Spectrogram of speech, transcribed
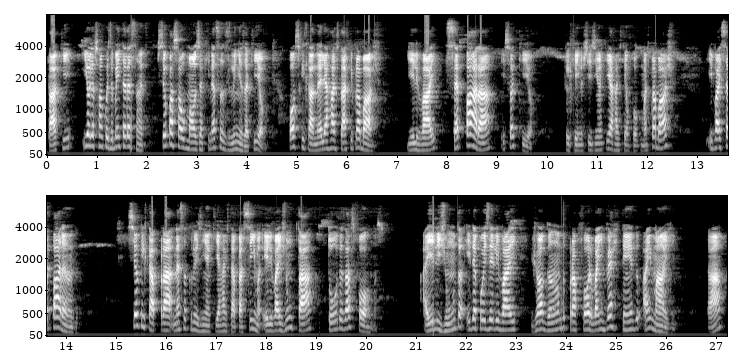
tá aqui. E olha só uma coisa bem interessante. Se eu passar o mouse aqui nessas linhas aqui, ó, posso clicar nela e arrastar aqui para baixo. E ele vai separar isso aqui, ó cliquei no x aqui, arrastei um pouco mais para baixo e vai separando. Se eu clicar pra, nessa cruzinha aqui e arrastar para cima, ele vai juntar todas as formas. Aí ele junta e depois ele vai jogando para fora, vai invertendo a imagem. Tá?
